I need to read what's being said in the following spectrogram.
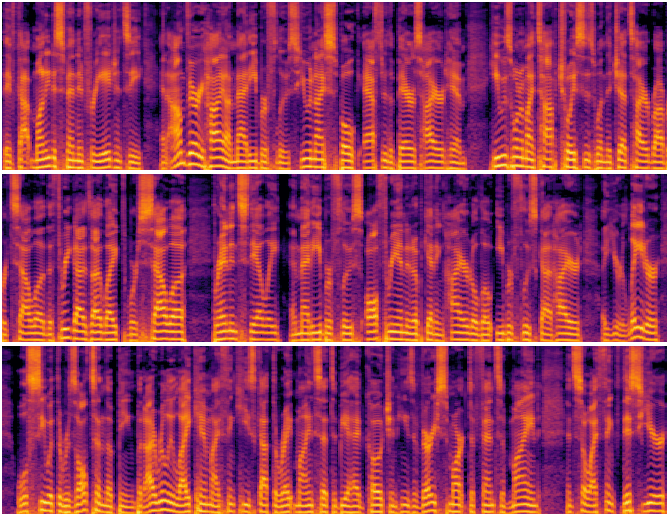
they've got money to spend in free agency, and I'm very high on Matt Eberflus. You and I spoke after the Bears hired him. He was one of my top choices when the Jets hired Robert Saleh. The three guys I liked were Saleh. Brandon Staley and Matt Eberflus. All three ended up getting hired, although Eberflus got hired a year later. We'll see what the results end up being, but I really like him. I think he's got the right mindset to be a head coach, and he's a very smart defensive mind. And so I think this year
